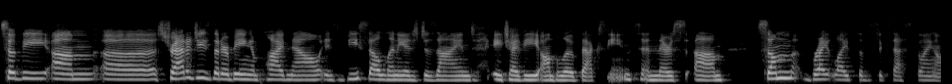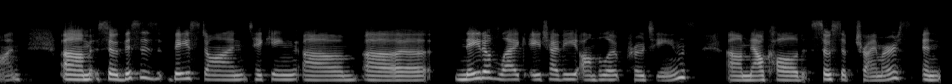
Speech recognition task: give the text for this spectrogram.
So the um, uh, strategies that are being applied now is B cell lineage designed HIV envelope vaccines, and there's um, some bright lights of success going on. Um, so this is based on taking um, uh, native like HIV envelope proteins, um, now called SOSIP trimers. And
